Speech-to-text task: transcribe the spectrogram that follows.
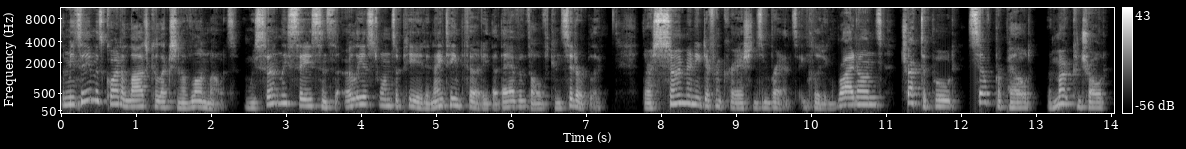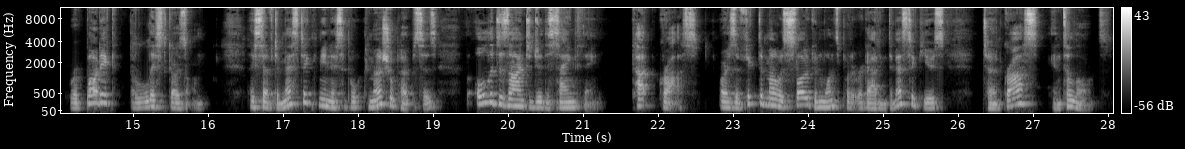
The museum has quite a large collection of lawnmowers, and we certainly see since the earliest ones appeared in 1830 that they have evolved considerably. There are so many different creations and brands, including ride ons, tractor pulled, self propelled, remote controlled, robotic, the list goes on. They serve domestic, municipal, commercial purposes, but all are designed to do the same thing cut grass, or as a Victa Mower's slogan once put it regarding domestic use, turn grass into lawns.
